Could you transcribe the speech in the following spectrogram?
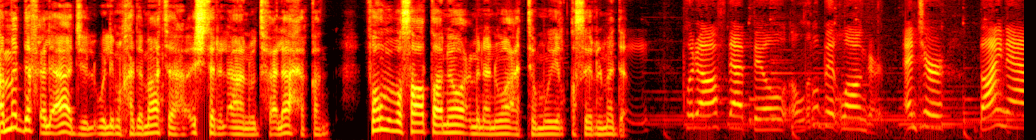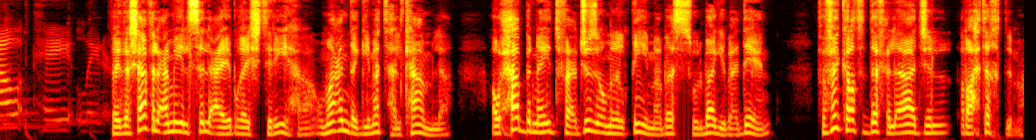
أما الدفع الآجل واللي من خدماته اشتر الآن وادفع لاحقا فهو ببساطة نوع من أنواع التمويل قصير المدى. فإذا شاف العميل سلعة يبغى يشتريها وما عنده قيمتها الكاملة أو حاب أنه يدفع جزء من القيمة بس والباقي بعدين ففكرة الدفع الآجل راح تخدمه.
